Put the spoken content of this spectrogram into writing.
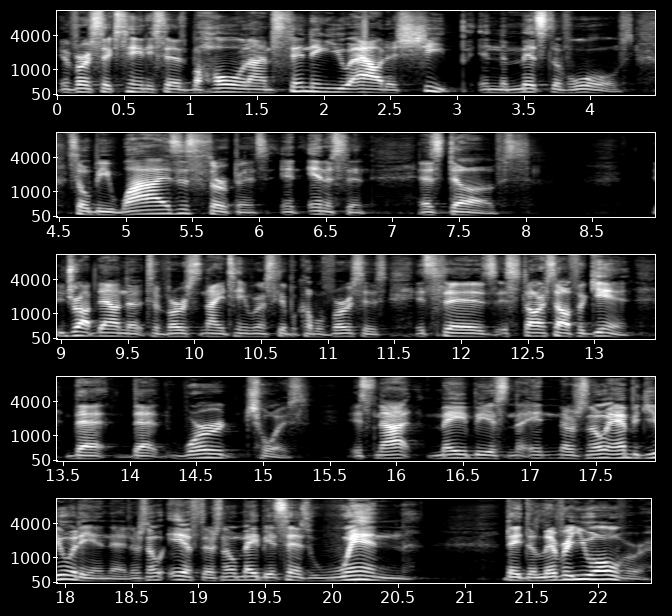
In verse 16, he says, Behold, I'm sending you out as sheep in the midst of wolves. So be wise as serpents and innocent as doves. You drop down to, to verse 19, we're going to skip a couple verses. It says, it starts off again, that, that word choice. It's not maybe, it's not, there's no ambiguity in there. There's no if, there's no maybe. It says when they deliver you over,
